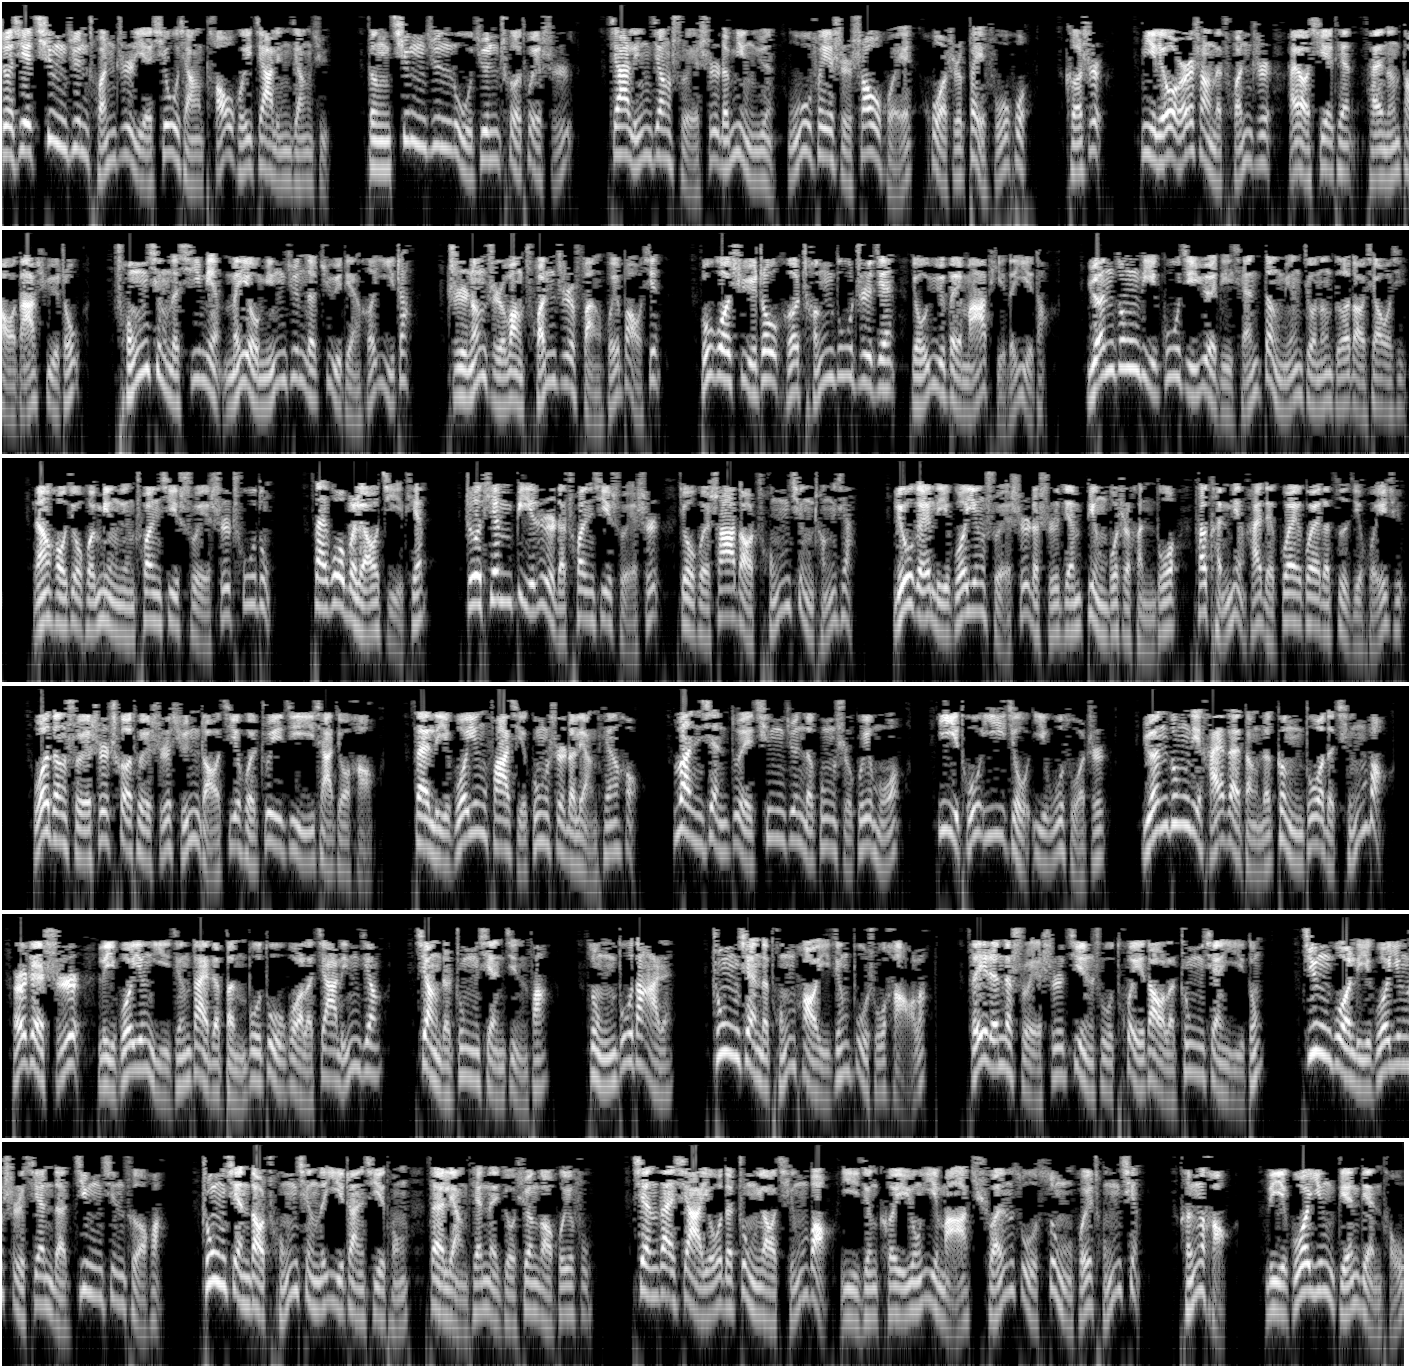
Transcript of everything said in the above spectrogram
这些清军船只也休想逃回嘉陵江去。等清军陆军撤退时，嘉陵江水师的命运无非是烧毁或是被俘获。可是。逆流而上的船只还要些天才能到达叙州。重庆的西面没有明军的据点和驿站，只能指望船只返回报信。不过徐州和成都之间有预备马匹的驿道，元宗帝估计月底前邓明就能得到消息，然后就会命令川西水师出动。再过不了几天，遮天蔽日的川西水师就会杀到重庆城下。留给李国英水师的时间并不是很多，他肯定还得乖乖的自己回去。我等水师撤退时，寻找机会追击一下就好。在李国英发起攻势的两天后，万县对清军的攻势规模、意图依旧一无所知。元宗帝还在等着更多的情报，而这时李国英已经带着本部渡过了嘉陵江，向着中线进发。总督大人，中线的铜炮已经部署好了。贼人的水师尽数退到了中线以东。经过李国英事先的精心策划，中线到重庆的驿站系统在两天内就宣告恢复。现在下游的重要情报已经可以用一马全速送回重庆。很好，李国英点点头。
